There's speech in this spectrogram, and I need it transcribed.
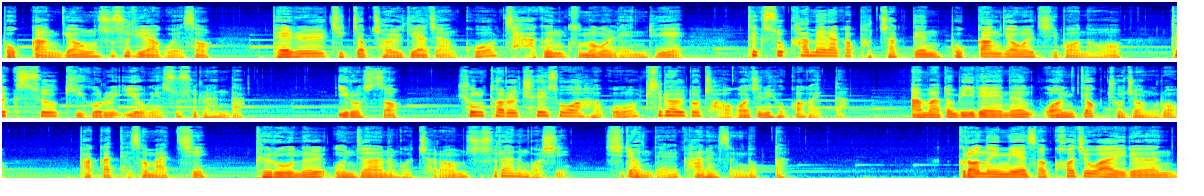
복강경 수술이라고 해서 배를 직접 절개하지 않고 작은 구멍을 낸 뒤에 특수 카메라가 부착된 복강경을 집어넣어 특수 기구를 이용해 수술을 한다. 이로써 흉터를 최소화하고 출혈도 적어지는 효과가 있다. 아마도 미래에는 원격 조정으로 바깥에서 마치 드론을 운전하는 것처럼 수술하는 것이 실현될 가능성이 높다. 그런 의미에서 커즈와일은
